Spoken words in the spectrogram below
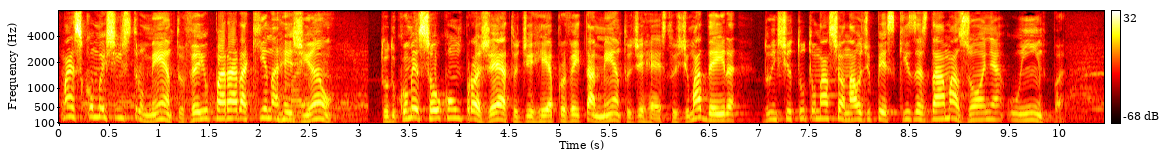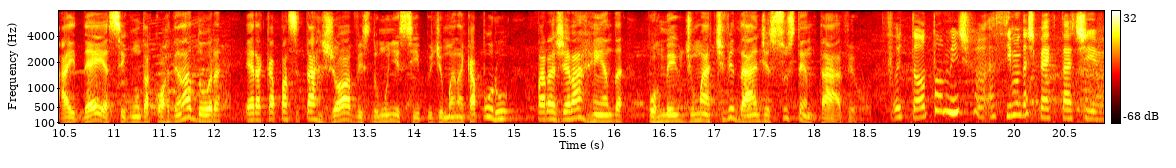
Mas como este instrumento veio parar aqui na região, tudo começou com um projeto de reaproveitamento de restos de madeira do Instituto Nacional de Pesquisas da Amazônia, o INPA. A ideia, segundo a coordenadora, era capacitar jovens do município de Manacapuru para gerar renda por meio de uma atividade sustentável. Foi totalmente acima da expectativa,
